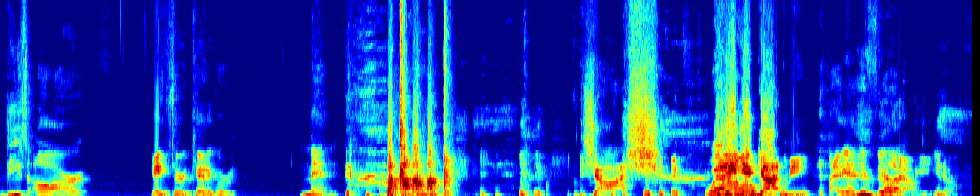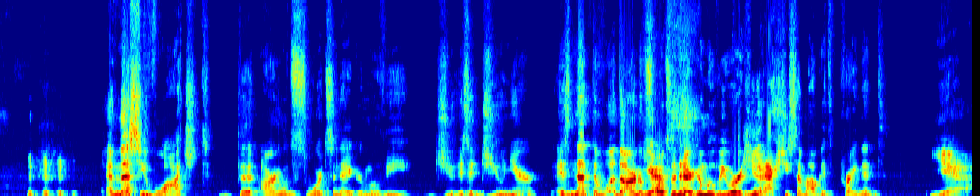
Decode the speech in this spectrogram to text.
these are Hey, third category. Men. Josh. well, you got me. I had You to fill it out. me. You know. Unless you've watched the Arnold Schwarzenegger movie, Ju- is it Junior? Isn't that the one, the Arnold Yes. Schwarzenegger movie where he Yes. actually somehow gets pregnant? Yeah.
